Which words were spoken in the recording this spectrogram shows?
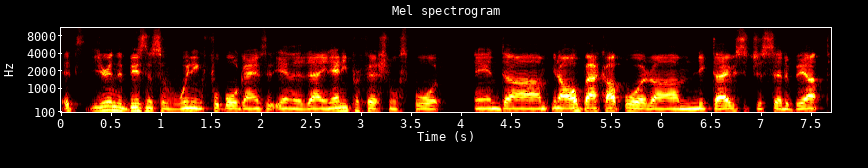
it's you're in the business of winning football games at the end of the day in any professional sport. And um, you know, I'll back up what um, Nick Davis has just said about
